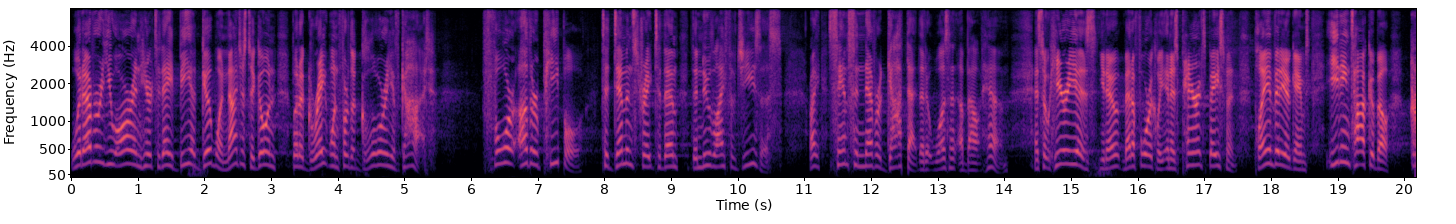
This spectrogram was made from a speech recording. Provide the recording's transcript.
Whatever you are in here today, be a good one, not just a good one, but a great one for the glory of God, for other people to demonstrate to them the new life of Jesus. Right? Samson never got that, that it wasn't about him. And so here he is, you know, metaphorically, in his parents' basement, playing video games, eating Taco Bell, c-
